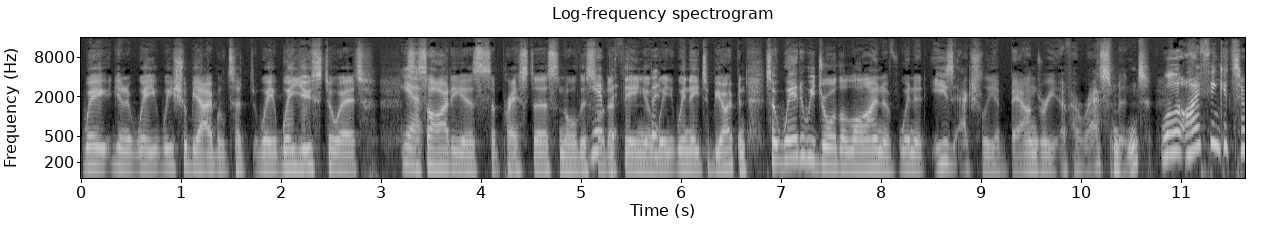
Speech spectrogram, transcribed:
we you know we, we should be able to. We, we're used to it. Yeah. Society has suppressed us and all this Yeah, sort of but- thing, and but- we, we need to be open. So where do we draw the line of when it is actually a boundary of harassment? Well, I think it's a.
